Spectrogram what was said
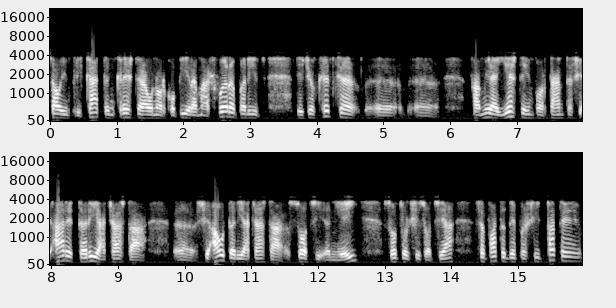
s-au implicat în creșterea unor copii rămași fără părinți. Deci eu cred că familia este importantă și are tăria aceasta și au tăria aceasta soții în ei, soțul și soția, să poată depăși toate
